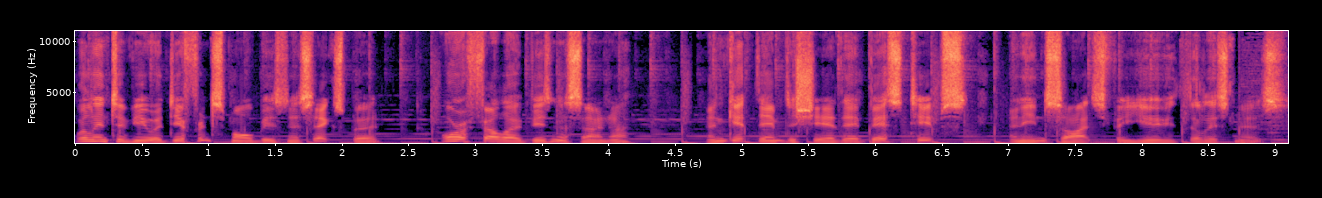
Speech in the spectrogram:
we'll interview a different small business expert or a fellow business owner and get them to share their best tips and insights for you, the listeners.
